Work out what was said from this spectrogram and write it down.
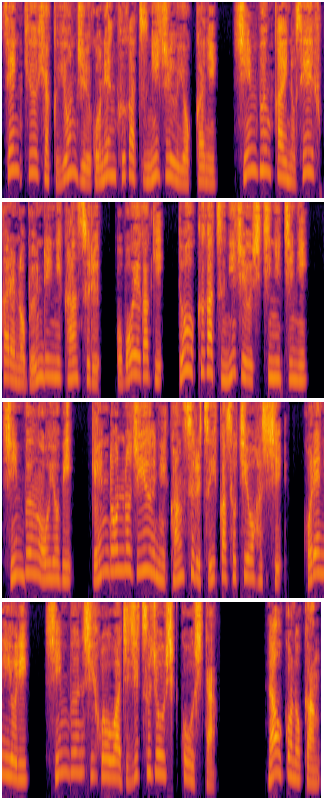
1945年9月24日に新聞会の政府からの分離に関する覚書、同9月27日に新聞及び言論の自由に関する追加措置を発し、これにより新聞司法は事実上執行した。なおこの間、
